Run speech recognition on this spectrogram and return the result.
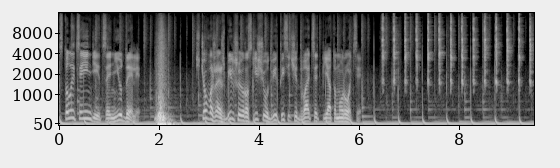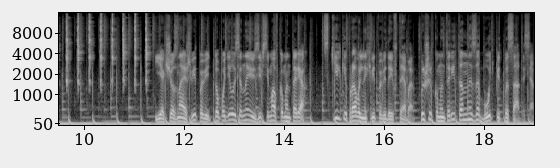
Столиця Індії це Нью-Делі. Що вважаєш більшою розкішшю у 2025 році? Якщо знаєш відповідь, то поділися нею зі всіма в коментарях. Скільки правильних відповідей в тебе? Пиши в коментарі та не забудь підписатися.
